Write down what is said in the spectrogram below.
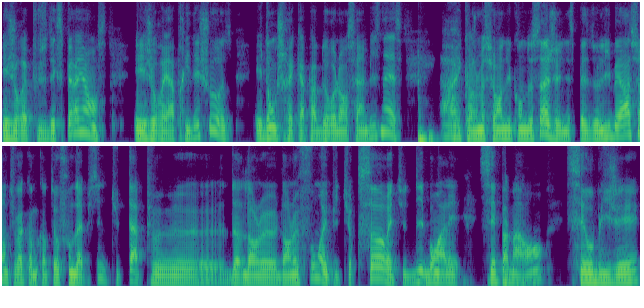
et j'aurais plus d'expérience et j'aurais appris des choses et donc je serais capable de relancer un business. Ah, et quand je me suis rendu compte de ça, j'ai une espèce de libération, tu vois, comme quand tu es au fond de la piscine, tu tapes euh, dans, le, dans le fond et puis tu ressors et tu te dis, bon, allez, c'est pas marrant, c'est obligé.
